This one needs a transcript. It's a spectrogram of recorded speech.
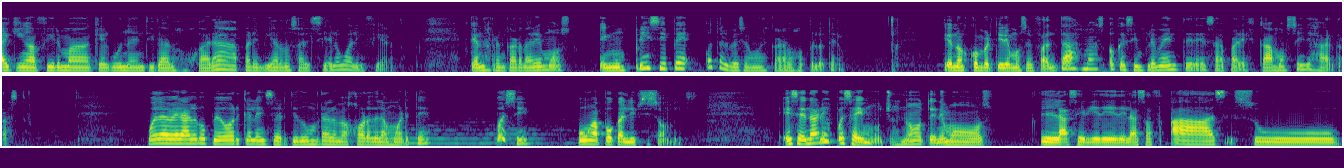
Hay quien afirma que alguna entidad nos juzgará para enviarnos al cielo o al infierno, que nos reencarnaremos en un príncipe o tal vez en un escarabajo pelotero, que nos convertiremos en fantasmas o que simplemente desaparezcamos sin dejar rastro. ¿Puede haber algo peor que la incertidumbre a lo mejor de la muerte? Pues sí, un apocalipsis zombies. Escenarios pues hay muchos, ¿no? Tenemos la serie de The Last of Us, su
